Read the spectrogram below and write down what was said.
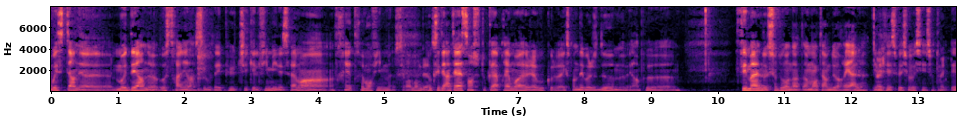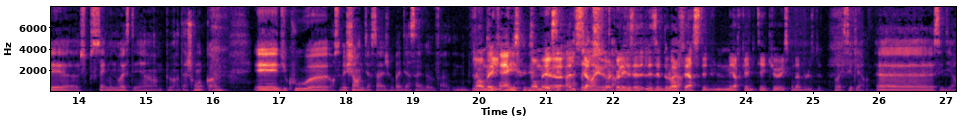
western euh, moderne australien. Si vous avez pu checker le film, il est c'est vraiment un, un très très bon film. C'est vraiment bien. Donc c'était intéressant, surtout qu'après moi, j'avoue que le Expandables 2 m'avait un peu fait mal, surtout en, termes de réal et Oui. d'effets spéciaux aussi, surtout. Oui. Et euh, Simon West est un peu un tâcheron quand même. Et du coup, euh, ça méchant de dire ça, je peux pas dire ça. comme- Enfin, Non, mais- Non, mais c'est euh, c'est sûr que les, les ailes de Voilà. l'enfer, c'était d'une meilleure qualité que Expandables 2. Ouais, c'est clair. Euh, c'est dire.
